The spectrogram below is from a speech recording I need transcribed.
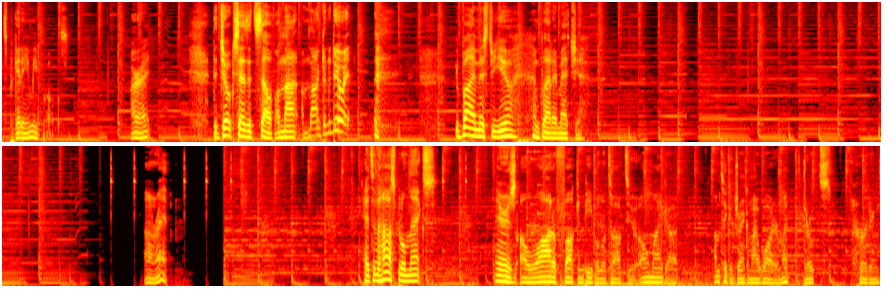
Spaghetti and meatballs. Alright. The joke says itself. I'm not I'm not gonna do it. Goodbye, Mr. Yu. I'm glad I met you. Alright. Head to the hospital next. There's a lot of fucking people to talk to. Oh my god. I'm taking a drink of my water. My throat's hurting.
